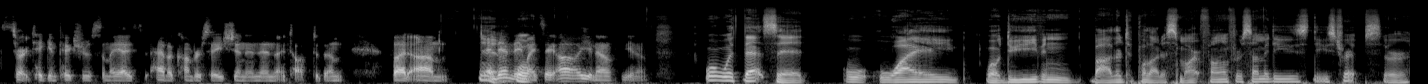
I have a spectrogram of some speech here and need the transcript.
start taking pictures of somebody. I have a conversation and then I talk to them. But um, Yeah, and then they well, might say, "Oh, you know, you know." Well, with that said, why? Well, do you even bother to pull out a smartphone for some of these these trips, or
